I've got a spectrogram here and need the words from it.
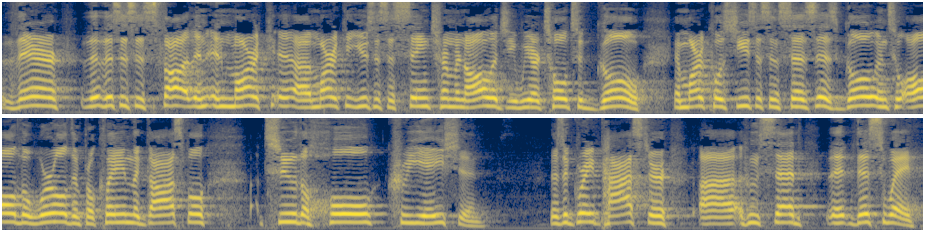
There, this is his thought. In, in Mark, uh, Mark uses the same terminology. We are told to go. And Mark quotes Jesus and says this, Go into all the world and proclaim the gospel to the whole creation. There's a great pastor uh, who said it this way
